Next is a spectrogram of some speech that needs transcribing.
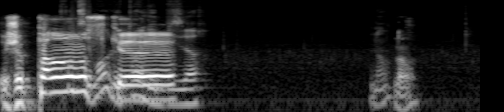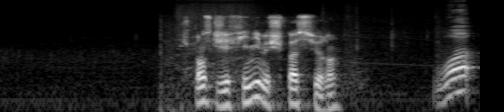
Je pense moi ou le temps il est que... bizarre Non? Non. Je pense que j'ai fini, mais je suis pas sûr, hein. What?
